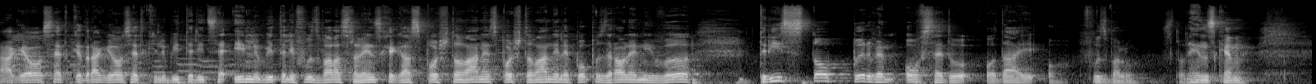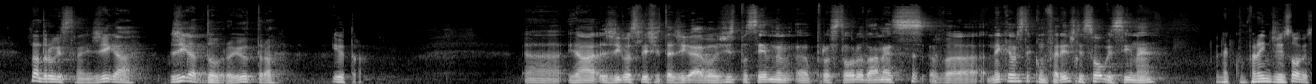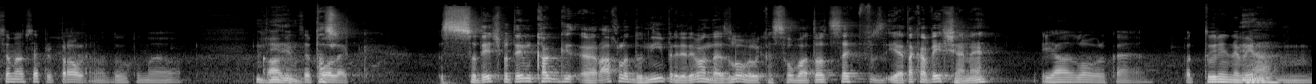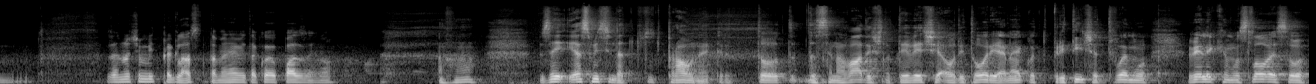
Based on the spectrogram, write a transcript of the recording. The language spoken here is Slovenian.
Drage osetke, drage osetke, ljubitelice in ljubitelji futbola slovenskega, spoštovane, spoštovani, lepo pozdravljeni v 301. offsetu oddaji o futbalu slovenskem. Na drugi strani žiga, žiga, dobro jutro. Jutro. Uh, ja, žigo slišite, žiga je v čisto posebnem uh, prostoru danes, v neke vrste konferenčni sobi, si ne? Na konferenčni sobi se ima vse pripravljeno, tu, tu imajo kavice, s- poleg. Sodeč po tem, kako uh, rahlo do njih, predvidevam, da je zelo velika soba, to je tako večja, ne? Ja, zelo velika je. Pa tudi ne vem, Ja. ja. zdaj nočem biti preglasen, da me ne bi tako opazili. No. Zdaj, jaz mislim, da je tudi prav, ne, ker to, da se navadiš na te večje auditorije, ne, kot pritiče tvojemu velikemu slovesu.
